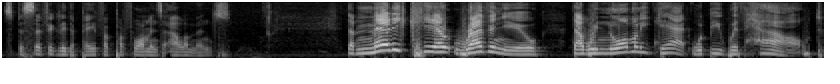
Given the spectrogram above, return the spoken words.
specifically the pay for performance elements, the Medicare revenue that we normally get would be withheld.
